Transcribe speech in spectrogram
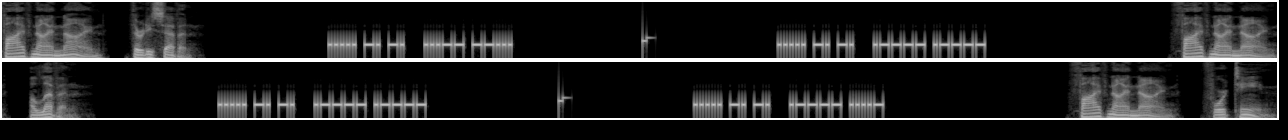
599, 37. 599, 11. 599, 14.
